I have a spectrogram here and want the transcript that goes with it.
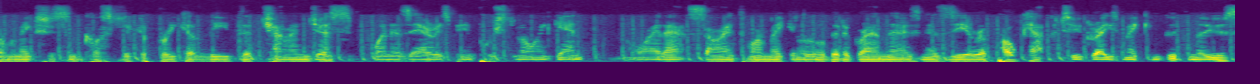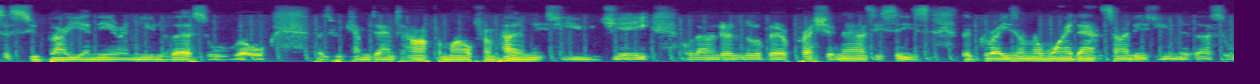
Dominatrix and Costa Caprica lead the challengers. Buenos Aires being pushed along again. Wide outside. The one making a little bit of ground there is Nazira Polcat. The two greys making good moves. A Subaya near and Universal Rule. As we come down to half a mile from home, it's UG. Although under a little bit of pressure now as he sees the greys on the wide outside is Universal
